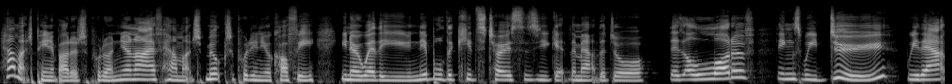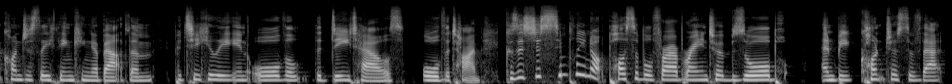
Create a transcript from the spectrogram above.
how much peanut butter to put on your knife, how much milk to put in your coffee, you know, whether you nibble the kids' toast as you get them out the door, there's a lot of things we do without consciously thinking about them, particularly in all the, the details all the time, because it's just simply not possible for our brain to absorb and be conscious of that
